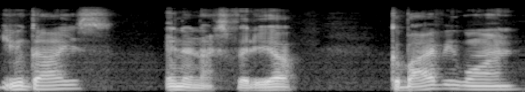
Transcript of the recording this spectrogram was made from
you guys in the next video. Goodbye, everyone.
